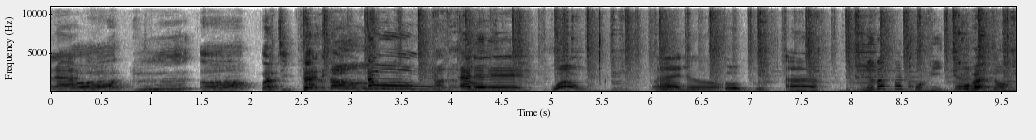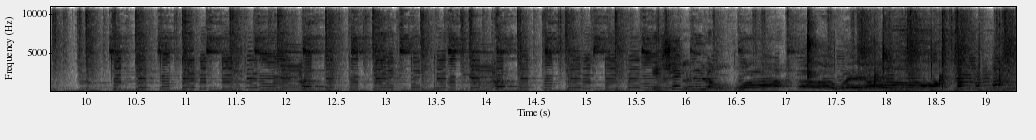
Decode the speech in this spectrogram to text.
Voilà. 3, 2, 1, parti Non Allez Waouh Alors, Hop un. Ne va pas trop vite. hein. Oh bah attends Échec de l'envoi. Ah ouais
